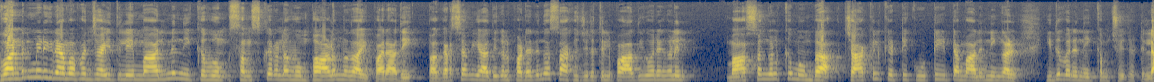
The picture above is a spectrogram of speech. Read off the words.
വണ്ടൻമേട് ഗ്രാമപഞ്ചായത്തിലെ മാലിന്യ നീക്കവും സംസ്കരണവും പാളുന്നതായി പരാതി. പകർച്ചവ്യാധികൾ പടരുന്ന സാഹചര്യത്തിൽ പാതിയോരങ്ങളിൽ മാസങ്ങൾക്ക് മുമ്പ് ചാക്കിൽ കെട്ടി കൂട്ടിയിട്ട മാലിന്യങ്ങൾ ഇതുവരെ നീക്കം ചെയ്തിട്ടില്ല.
